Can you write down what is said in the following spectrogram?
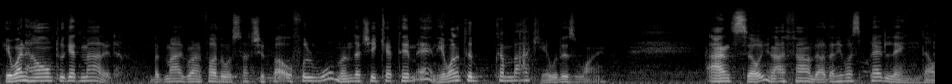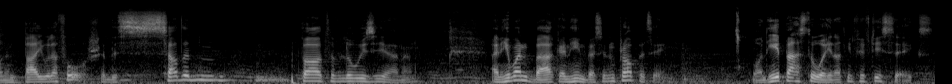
He went home to get married, but my grandfather was such a powerful woman that she kept him in. He wanted to come back here with his wife. And so, you know, I found out that he was peddling down in Bayou Lafourche, in the southern part of Louisiana. And he went back and he invested in property. When he passed away in 1956,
